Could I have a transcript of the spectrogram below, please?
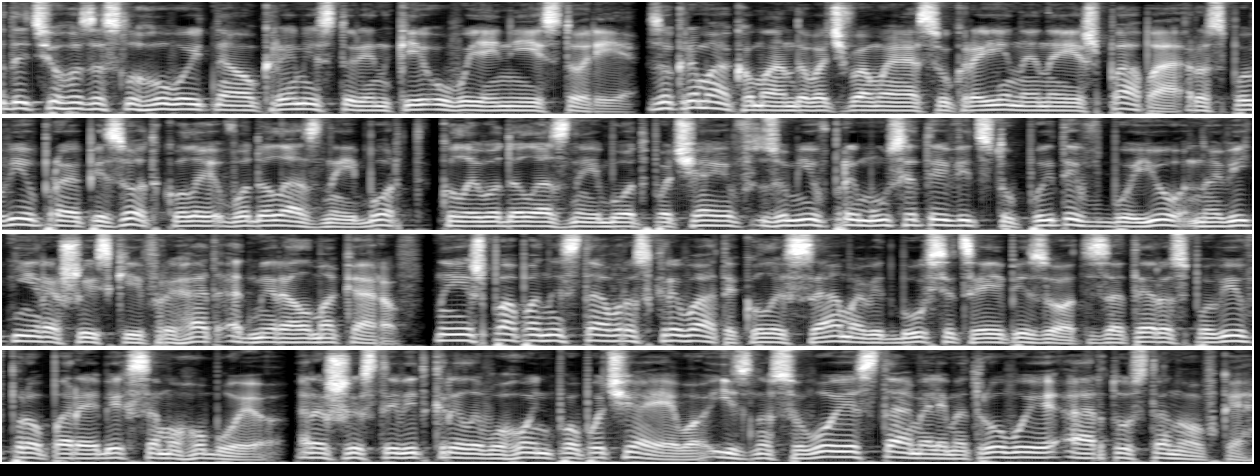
приклади цього заслуговують на окремі сторінки у воєнній історії. Зокрема, командувач ВМС України Неїш Папа розповів про епізод, коли водолазний борт, коли водолазний бот Почаєв зумів примусити відступити в бою новітній рашистський фрегат Адмірал Макаров. Неїш Папа не став розкривати, коли саме відбувся цей епізод, зате розповів про перебіг самого бою. Рашисти відкрили вогонь по Почаєво із носової 100-мм арт-установки,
